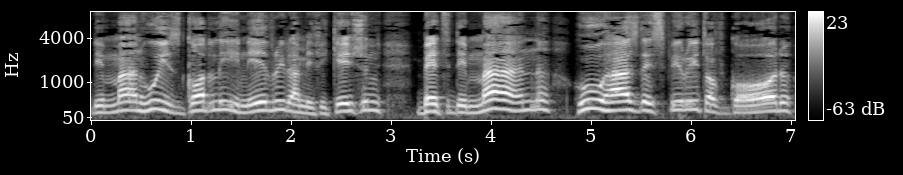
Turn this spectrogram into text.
the man who is godly in every ramification, but the man who has the Spirit of God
